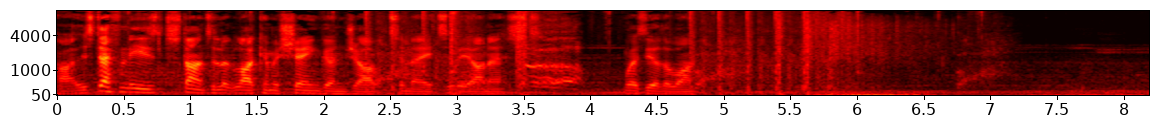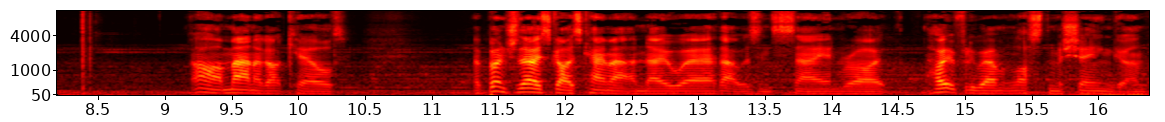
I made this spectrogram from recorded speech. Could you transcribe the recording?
Right, this definitely is starting to look like a machine gun job to me, to be honest. Where's the other one? Oh man, I got killed. A bunch of those guys came out of nowhere. That was insane. Right. Hopefully we haven't lost the machine gun.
